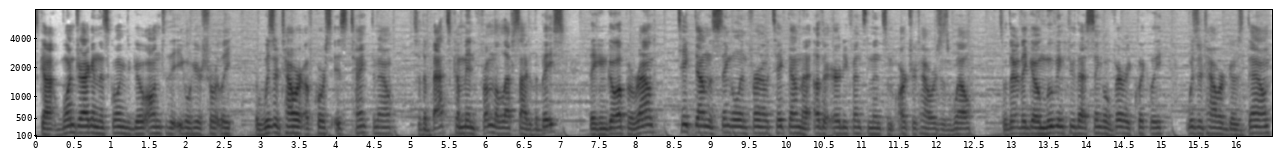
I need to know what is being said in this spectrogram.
He's got one dragon that's going to go onto the eagle here shortly. The wizard tower, of course, is tanked now. So the bats come in from the left side of the base. They can go up around, take down the single inferno, take down that other air defense, and then some archer towers as well. So there they go, moving through that single very quickly. Wizard tower goes down.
